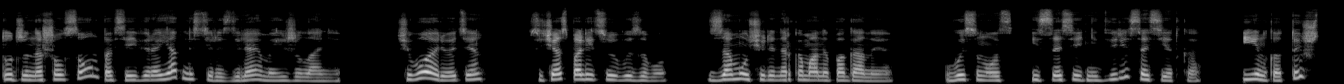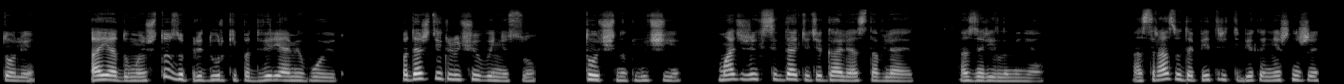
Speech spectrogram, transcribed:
Тут же нашелся он, по всей вероятности, разделяя мои желания. «Чего орете? Сейчас полицию вызову. Замучили наркоманы поганые». Высунулась из соседней двери соседка. «Инка, ты что ли?» А я думаю, что за придурки под дверями воют? Подожди, ключи вынесу. Точно ключи. Мать же их всегда тетя Галя оставляет, — озарила меня. А сразу до Петри тебе, конечно же,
